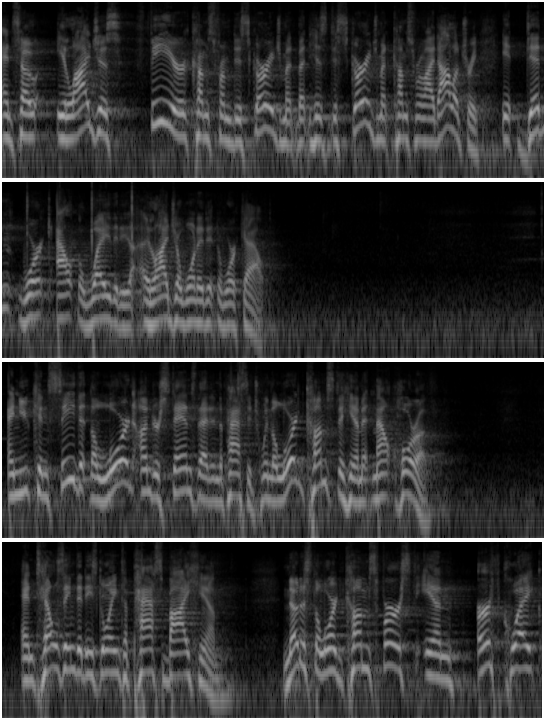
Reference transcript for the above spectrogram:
And so Elijah's fear comes from discouragement, but his discouragement comes from idolatry. It didn't work out the way that Elijah wanted it to work out. And you can see that the Lord understands that in the passage. When the Lord comes to him at Mount Horeb and tells him that he's going to pass by him, notice the Lord comes first in earthquake,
